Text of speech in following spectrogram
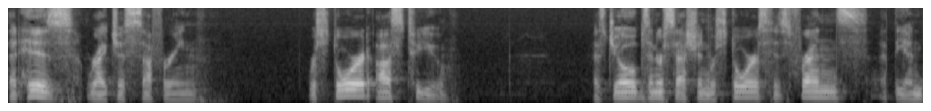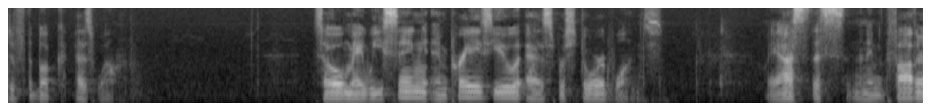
That his righteous suffering restored us to you, as Job's intercession restores his friends at the end of the book as well. So may we sing and praise you as restored ones. We ask this in the name of the Father,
